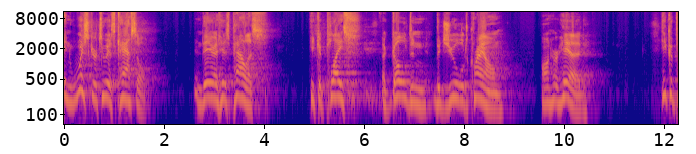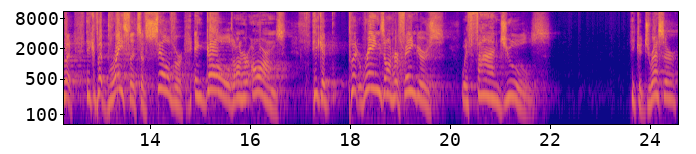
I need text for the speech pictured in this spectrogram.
and whisk her to his castle. And there at his palace, he could place a golden bejeweled crown on her head. He could put, he could put bracelets of silver and gold on her arms. He could put rings on her fingers with fine jewels. He could dress her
